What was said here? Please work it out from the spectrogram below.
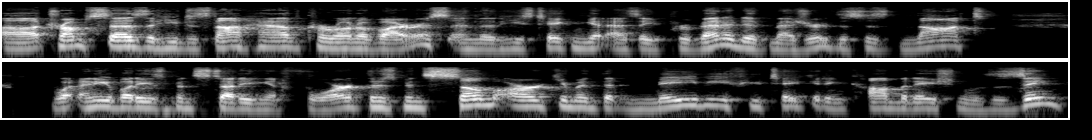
Uh, Trump says that he does not have coronavirus and that he's taking it as a preventative measure. This is not what anybody's been studying it for. There's been some argument that maybe if you take it in combination with zinc,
